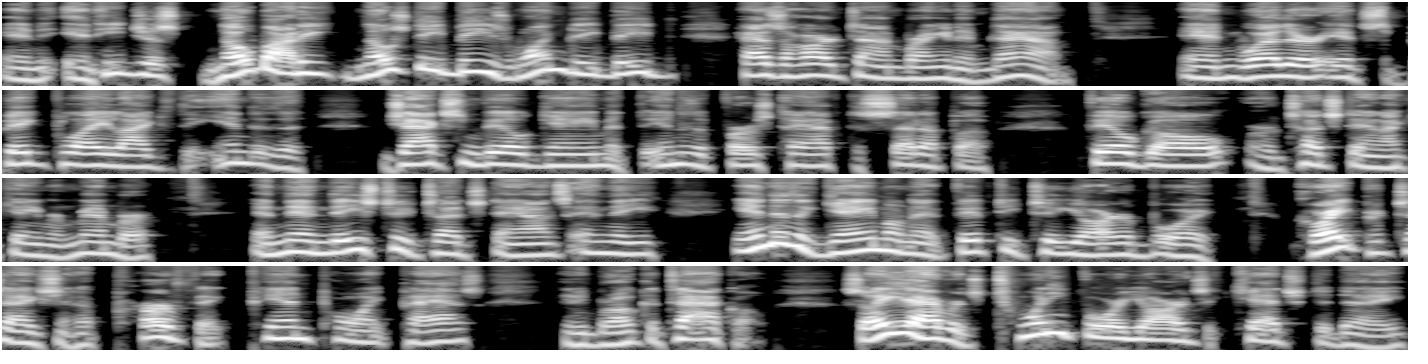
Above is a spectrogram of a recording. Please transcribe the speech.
and and he just nobody those DBs one DB has a hard time bringing him down, and whether it's a big play like the end of the Jacksonville game at the end of the first half to set up a field goal or touchdown, I can't remember, and then these two touchdowns and the end of the game on that 52 yarder boy, great protection, a perfect pinpoint pass, and he broke a tackle. So he averaged 24 yards a catch today.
